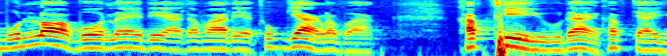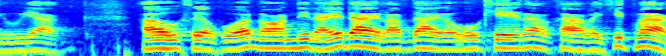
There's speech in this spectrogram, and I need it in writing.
หมุนรอบโบสถ์เลยเดียธรรมาเดียทุกยากลำบากครับที่อยู่ได้ครับใจอยู่ยาก เอาเสือหัวนอนที่ไหนได้หลับได้ก็โอเคแล้วข้าไปคิดมาก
